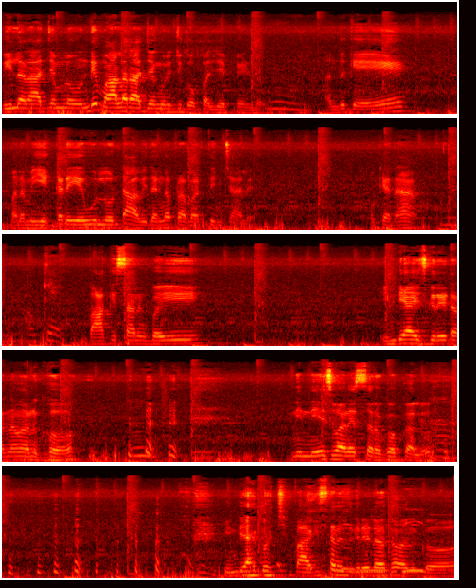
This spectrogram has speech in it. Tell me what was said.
వీళ్ళ రాజ్యంలో ఉండి వాళ్ళ రాజ్యం గురించి గొప్పలు చెప్పిండు. అందుకే మనం ఎక్కడ ఏ ఊళ్ళో ఉంటే ఆ విధంగా ప్రవర్తించాలి. ఓకేనా? పాకిస్తాన్కి పోయి ఇండియా ఇస్ గ్రేట్ అన్నాం అనుకో. నిన్ను వేసి పడేస్తారు ఒక్కొక్కరు. ఇండియాకి వచ్చి పాకిస్తాన్ గ్రేట్ అవుతాం అనుకో.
